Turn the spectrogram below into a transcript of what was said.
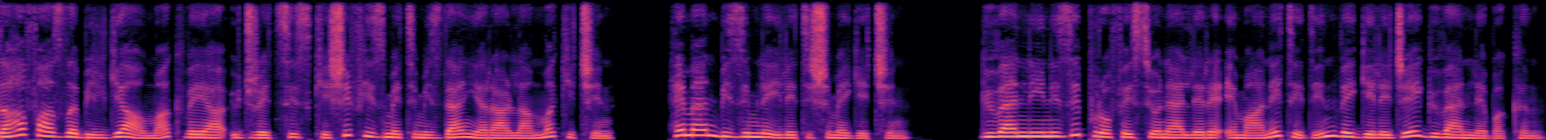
Daha fazla bilgi almak veya ücretsiz keşif hizmetimizden yararlanmak için hemen bizimle iletişime geçin. Güvenliğinizi profesyonellere emanet edin ve geleceğe güvenle bakın.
